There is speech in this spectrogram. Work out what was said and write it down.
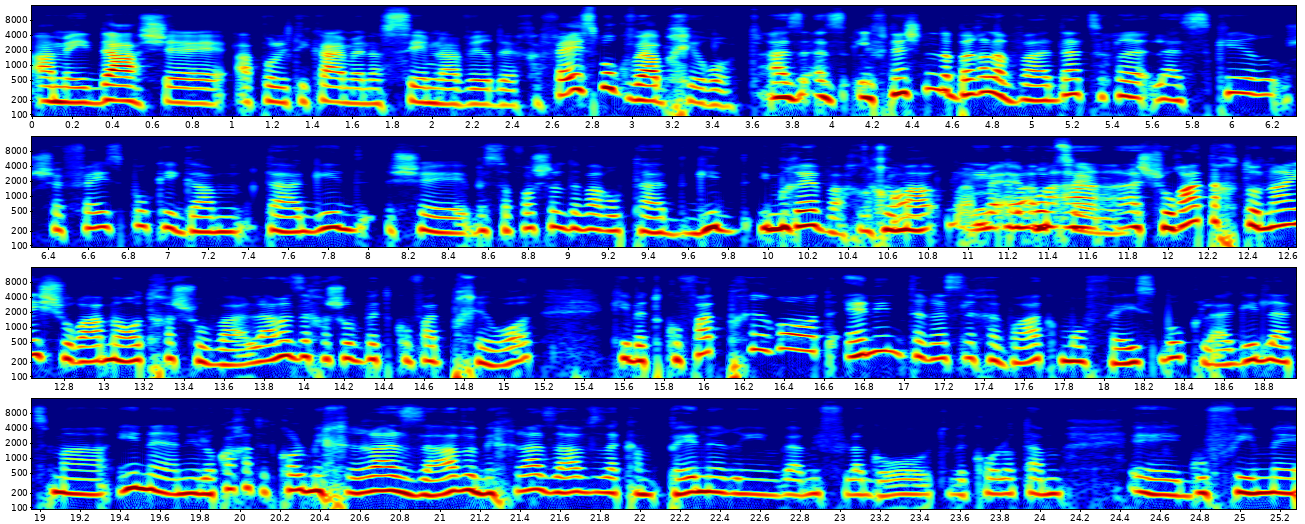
המידע שהפוליטיקאים מנסים להעביר דרך הפייסבוק והבחירות. אז, אז לפני שנדבר על הוועדה, צריך לה- להזכיר שפייסבוק היא גם תאגיד שבסופו של דבר הוא תאגיד עם רווח. נכון, כלומר, הם- הם רוצים. השורה התחתונה היא שורה מאוד חשובה. למה זה חשוב בתקופת בחירות? כי בתקופת בחירות אין אינטרס לחברה כמו פייסבוק להגיד לעצמה, הנה, אני לוקחת את כל מכירי הזהב, ומכירי הזהב זה הקמפיינרים והמפלגות וכל אותם אה, גופים אה, אה,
